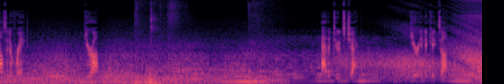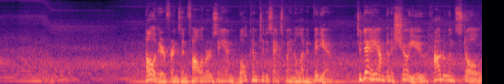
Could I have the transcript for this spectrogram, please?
positive rate. Gear up. Attitudes check. Gear indicates up. Hello there friends and followers and welcome to this X-Plane 11 video. Today I'm going to show you how to install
